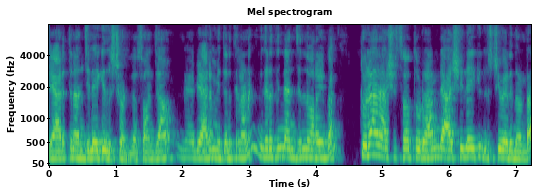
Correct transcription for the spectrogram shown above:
വ്യാരത്തിന് അഞ്ചിലേക്ക് ദൃഷ്ടമുണ്ടല്ലോ സോ അഞ്ചാം വ്യാരം മിഥുനത്തിലാണ്. മിഥുനത്തിന്റെ അഞ്ചെന്ന് പറയുമ്പോൾ തുലാരാശി സോ തുലാം രാശിയിലേക്ക് ദൃഷ്ടി വരുന്നുണ്ട്.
